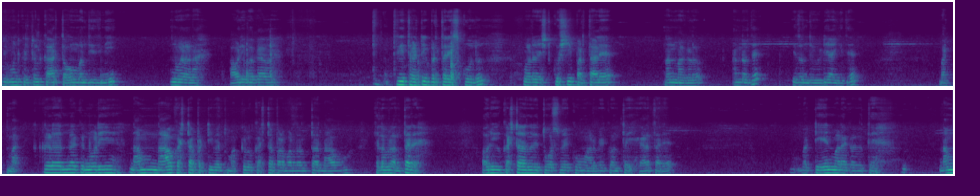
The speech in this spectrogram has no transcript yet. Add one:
ರಿಮೋಟ್ ಕಂಟ್ರೋಲ್ ಕಾರ್ ತೊಗೊಂಬಂದಿದ್ದೀನಿ. ನೋಡೋಣ. ಅವಳಿವಾಗ ತ್ರೀ ಥರ್ಟಿಗೆ ಬರ್ತಾರೆ ಸ್ಕೂಲು. ನೋಡೋಣ ಎಷ್ಟು ಖುಷಿ ಪಡ್ತಾಳೆ ನನ್ನ ಮಗಳು ಅನ್ನೋದೇ ಇದೊಂದು ವಿಡಿಯೋ ಆಗಿದೆ. ಬಟ್ ಮಕ್ಕಳು ಅಂದ್ಮೇಲೆ ನೋಡಿ ನಮ್ಮ ನಾವು ಕಷ್ಟಪಟ್ಟಿವಿ ಅಂತ ಮಕ್ಕಳು ಕಷ್ಟಪಡಬಾರ್ದು ಅಂತ ನಾವು ಕೆಲವರು ಅಂತಾರೆ. ಅವರಿಗೂ ಕಷ್ಟ ಅಂದರೆ ತೋರಿಸ್ಬೇಕು, ಮಾಡಬೇಕು ಅಂತ ಹೇಳ್ತಾರೆ. ಬಟ್ ಏನು ಮಾಡೋಕ್ಕಾಗುತ್ತೆ? ನಮ್ಮ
